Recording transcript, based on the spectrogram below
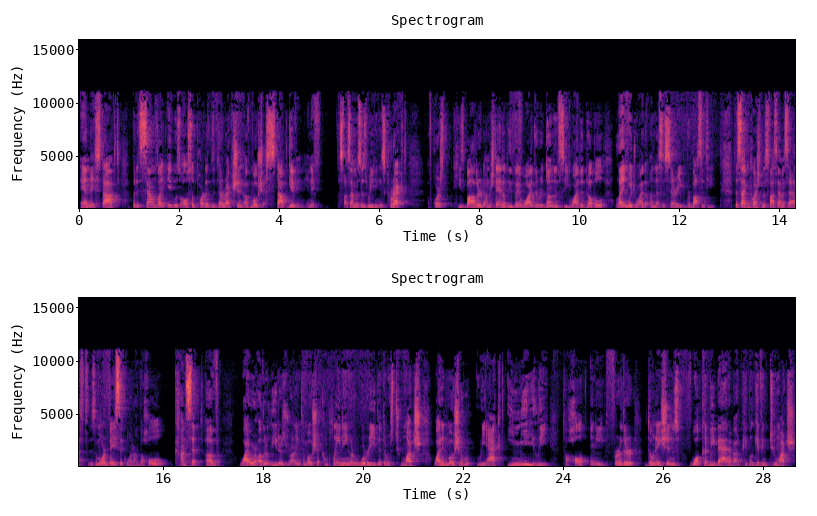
and they stopped, but it sounds like it was also part of the direction of Moshe, stop giving. And if the Sfas Emes' reading is correct, of course, he's bothered, understandably, by why the redundancy, why the double language, why the unnecessary verbosity. The second question the Sfas Emes asks is a more basic one on the whole concept of why were other leaders running to Moshe complaining or worried that there was too much? Why did Moshe re- react immediately to halt any further donations? What could be bad about people giving too much?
